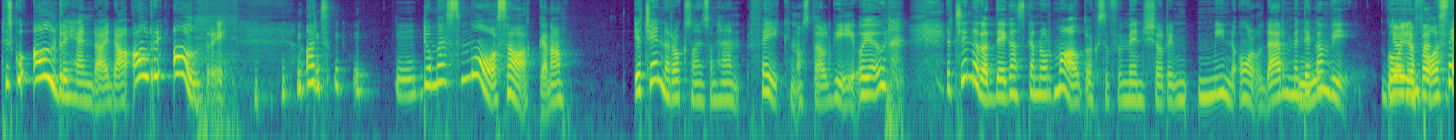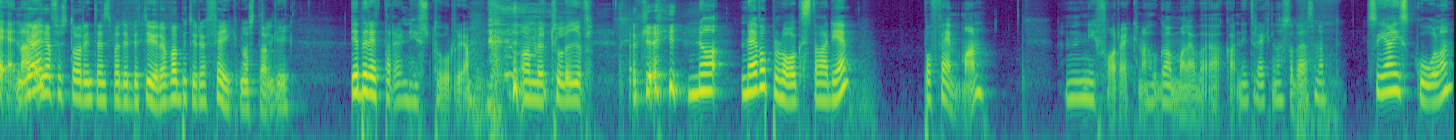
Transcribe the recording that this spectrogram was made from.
Det skulle aldrig hända idag, aldrig, aldrig! Att de här små sakerna jag känner också en sån här fake nostalgi och jag, jag känner att det är ganska normalt också för människor i min ålder, men det kan vi gå ja, in på att- senare. Jag, jag förstår inte ens vad det betyder. Vad betyder fake nostalgi? Jag berättar en historia om mitt liv. Okej. Nå, när jag var på lågstadiet, på femman, ni får räkna hur gammal jag var, jag kan inte räkna sådär snabbt. Så jag är i skolan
